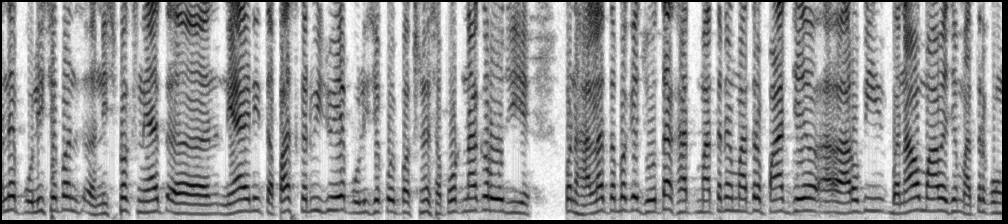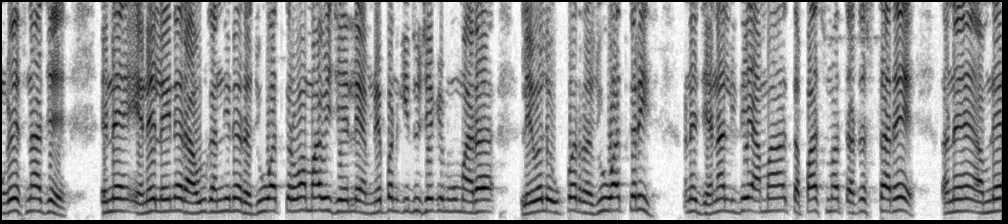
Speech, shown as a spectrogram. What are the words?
અને પોલીસે પણ નિષ્પક્ષ ન્યાય ન્યાયની તપાસ કરવી જોઈએ. પોલીસે કોઈ પક્ષને સપોર્ટ ના કરવો જોઈએ. પણ હાલના તબક્કે જોતા ખાત, માત્ર ને માત્ર પાંચ જે આરોપી બનાવવામાં આવે છે, માત્ર કોંગ્રેસના છે, એને એને લઈને રાહુલ ગાંધીને રજૂઆત કરવામાં આવી છે. એટલે એમને પણ કીધું છે કે હું મારા લેવલે ઉપર રજૂઆત કરીશ અને જેના લીધે આમાં તપાસમાં તટસ્થતા રહે અને અમને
